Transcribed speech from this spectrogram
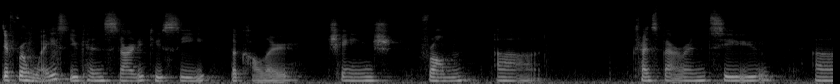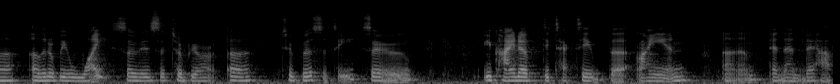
different ways you can start to see the color change from uh, transparent to uh, a little bit white. So it's a tuber- uh, turbidity. So you kind of detected the iron um, and then they have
